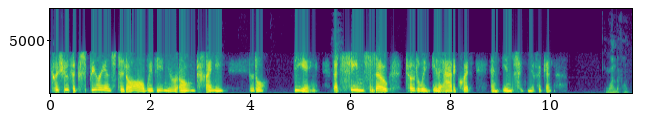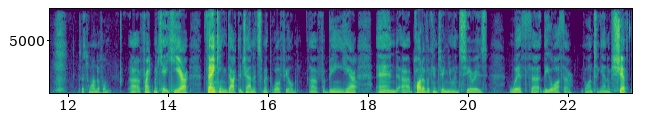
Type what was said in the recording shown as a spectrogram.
because you've experienced it all within your own tiny little being that seems so totally inadequate and insignificant. Wonderful. Just wonderful. Uh, Frank MacKay here, thanking Dr. Janet Smith Warfield uh, for being here and uh, part of a continuing series with uh, the author, once again, of Shift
